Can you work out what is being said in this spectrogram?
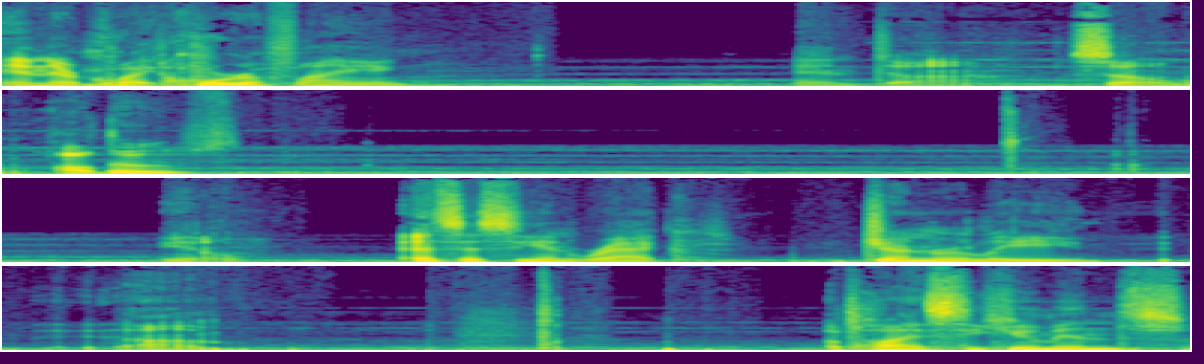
and they're quite horrifying. And uh, so, although you know, SSC and RACK generally um, applies to humans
